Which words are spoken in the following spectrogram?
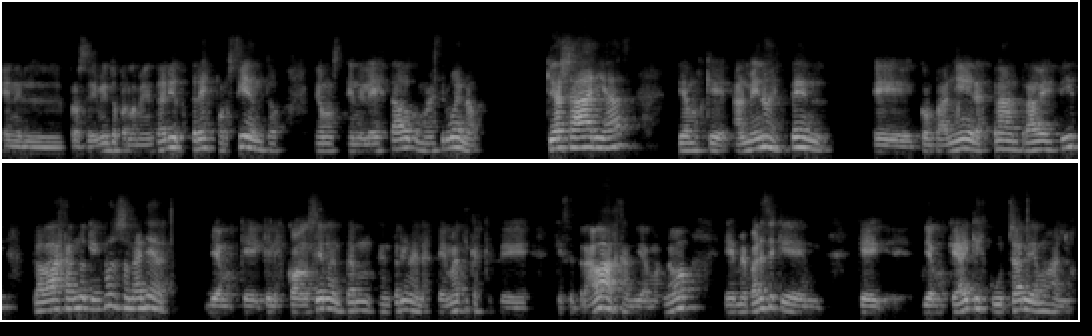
en, el procedimiento parlamentario, 3%, digamos, en el Estado, como decir, bueno, que haya áreas, digamos, que al menos estén eh, compañeras trans, travestis, trabajando, que incluso son áreas digamos, que, les conciernen en, términos de las temáticas que se, que se trabajan, digamos, ¿no? Eh, me parece que, que, digamos, que hay que escuchar, digamos, a los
